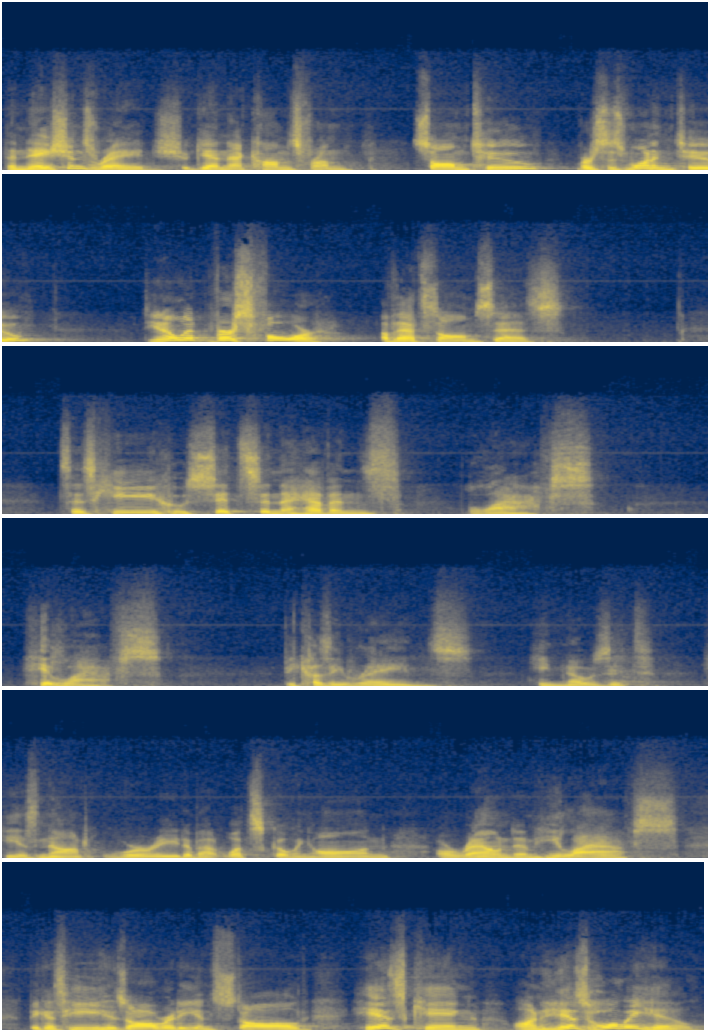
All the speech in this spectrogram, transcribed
The nations rage. Again, that comes from Psalm 2, verses 1 and 2. Do you know what verse 4 of that psalm says. It says, He who sits in the heavens laughs. He laughs because he reigns. He knows it. He is not worried about what's going on around him. He laughs because he has already installed his king on his holy hill.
